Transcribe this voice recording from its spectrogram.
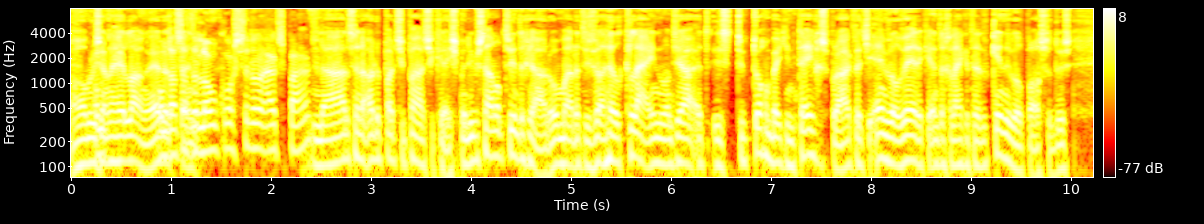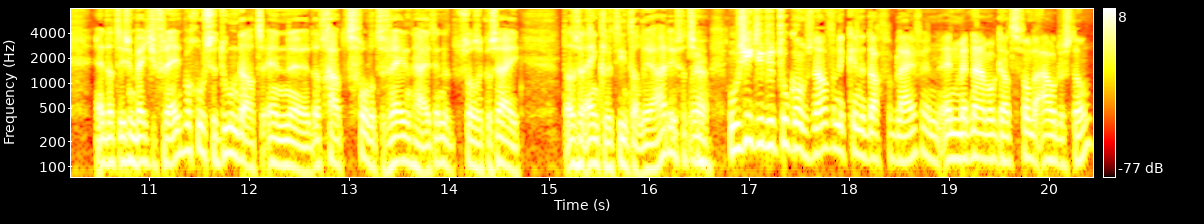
Oh, maar zijn heel lang. Hè? Omdat dat, dat de loonkosten dan uitspaart? Nou, dat zijn de oude participatiecrash. Maar die bestaan al twintig jaar hoor. Maar het is wel heel klein. Want ja, het is natuurlijk toch een beetje een tegenspraak... dat je en wil werken en tegelijkertijd op kinderen wil passen. Dus hè, dat is een beetje vreemd. Maar goed, ze doen dat. En uh, dat gaat volle tevredenheid. En dat, zoals ik al zei, dat is een enkele tientallen jaren is dat zo. Ja. Hoe ziet u de toekomst nou van de kinderdagverblijven? En, en met name ook dat van de ouders dan?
